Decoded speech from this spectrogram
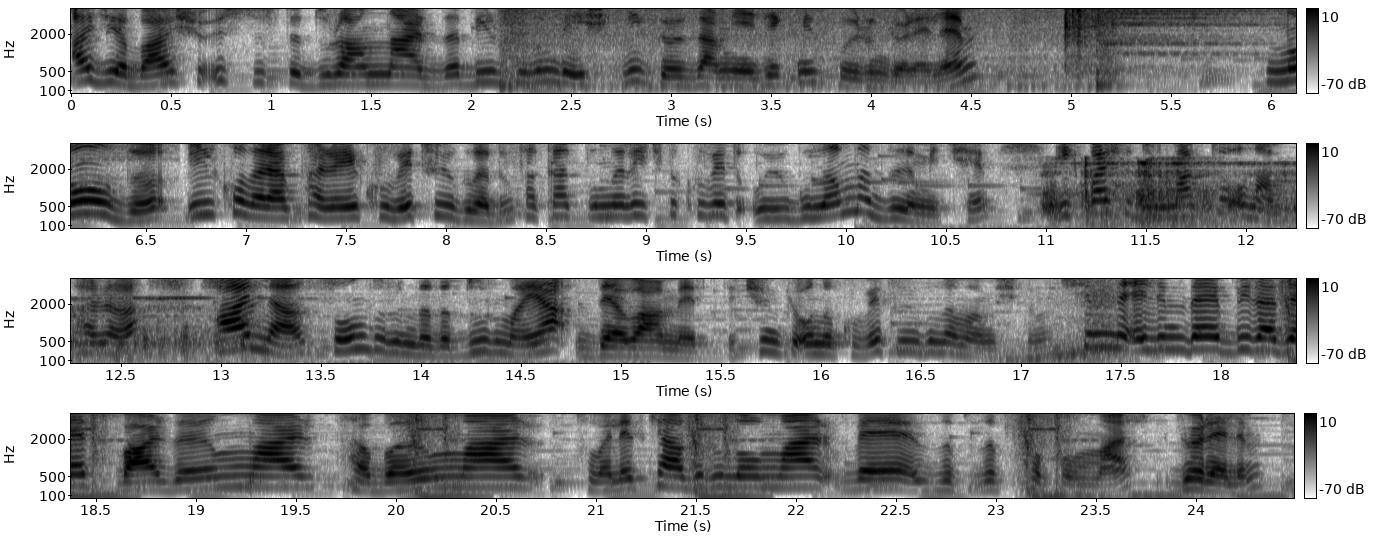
Acaba şu üst üste duranlarda bir durum değişikliği gözlemleyecek miyiz? Buyurun görelim. Ne oldu? İlk olarak paraya kuvvet uyguladım fakat bunlara hiçbir kuvvet uygulamadığım için ilk başta durmakta olan para hala son durumda da durmaya devam etti. Çünkü ona kuvvet uygulamamıştım. Şimdi elimde bir adet bardağım var, tabağım var, tuvalet kağıdı rulom var ve zıp zıp topum var. Görelim.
